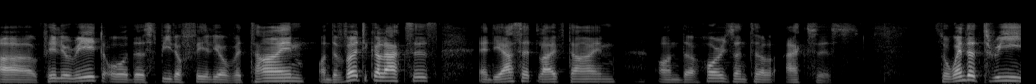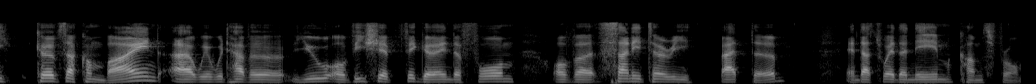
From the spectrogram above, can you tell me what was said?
uh, failure rate or the speed of failure over time on the vertical axis and the asset lifetime on the horizontal axis. So when the three curves are combined, uh, we would have a U or V-shaped figure in the form of a sanitary bathtub, and that's where the name comes from.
